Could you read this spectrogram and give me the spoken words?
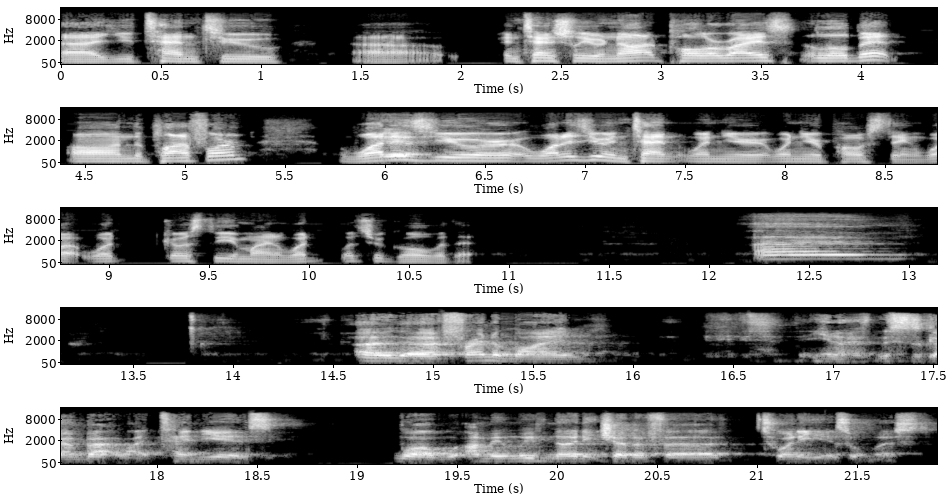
uh, you tend to uh, intentionally or not polarize a little bit on the platform. What yeah. is your what is your intent when you're when you're posting? What what goes through your mind? What what's your goal with it? Um, a, a friend of mine, you know, this is going back like 10 years. Well, I mean, we've known each other for 20 years almost.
